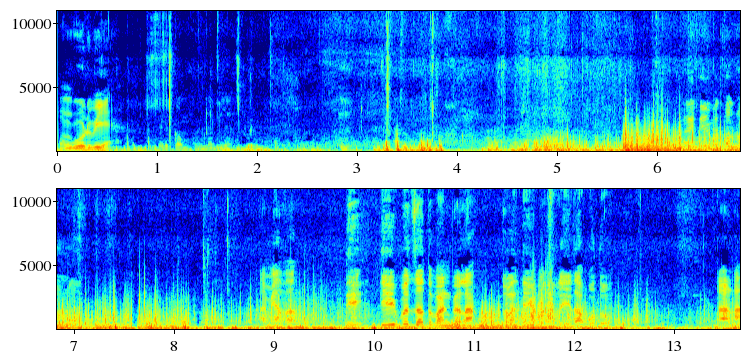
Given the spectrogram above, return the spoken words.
पण गोड बी आहे कंपनी लागली आम्ही आता दे देवीपत जातो पाणप्याला तुम्हाला देवीपतला हे दाखवतो. टाटा.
